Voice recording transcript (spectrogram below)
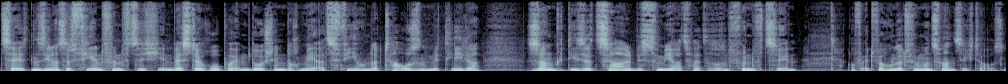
Zählten sie 1954 in Westeuropa im Durchschnitt noch mehr als 400.000 Mitglieder, sank diese Zahl bis zum Jahr 2015 auf etwa 125.000.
